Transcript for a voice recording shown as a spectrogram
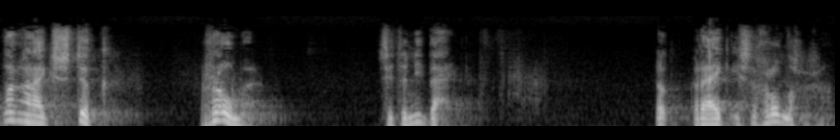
belangrijk stuk. Rome zit er niet bij. Dat rijk is te gronden gegaan.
